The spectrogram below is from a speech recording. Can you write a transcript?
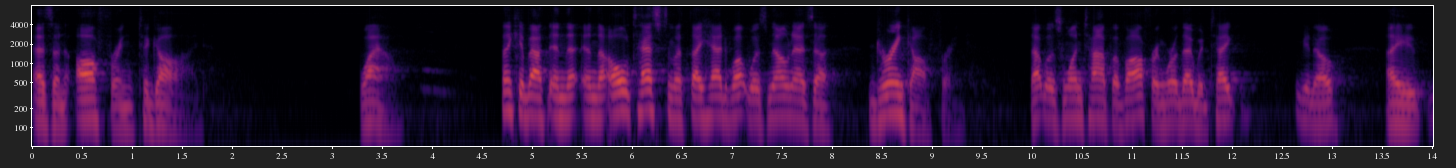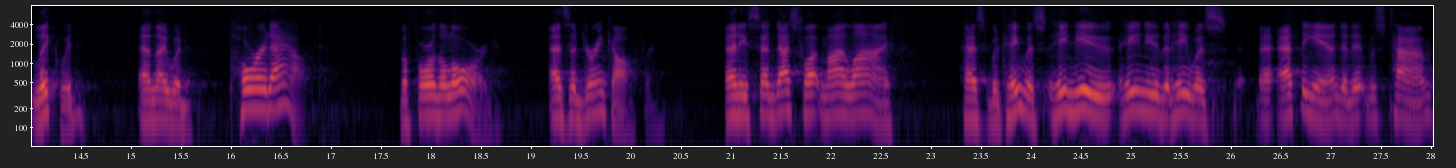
as an offering to God. Wow. Think about in the, in the Old Testament, they had what was known as a drink offering. That was one type of offering where they would take, you know, a liquid and they would pour it out before the Lord as a drink offering. And he said, That's what my life has become. He, was, he, knew, he knew that he was at the end and it was time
